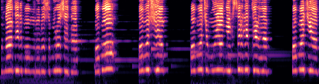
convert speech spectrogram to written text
Bu neredeydi babamın odası? Burasıydı. Baba. Babacım. Babacım uyan iksir getirdim. Babacım.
